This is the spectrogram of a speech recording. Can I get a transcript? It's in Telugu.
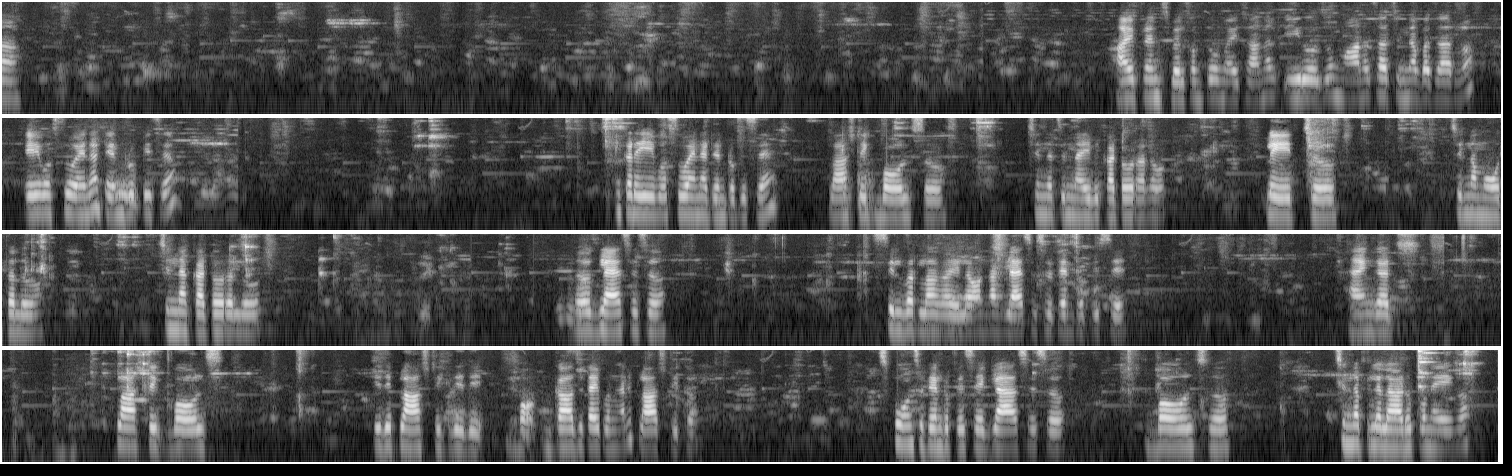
Hi friends welcome to my channel ఈరోజు మానస చిన్న బజార్లో ఏ వస్తువు అయినా టెన్ రూపీసే ఇక్కడ ఏ వస్తువు అయినా టెన్ రూపీసే ప్లాస్టిక్ బౌల్స్ చిన్న చిన్న ఇవి కటోరాలు ప్లేట్స్ చిన్న మూతలు చిన్న కటోరలు గ్లాసెస్ సిల్వర్ లాగా ఇలా ఉన్న గ్లాసెస్ టెన్ రూపీసే హ్యాంగర్స్ ప్లాస్టిక్ బౌల్స్ ఇది ప్లాస్టిక్ ఇది. గాజు టైప్ ఉంది కానీ ప్లాస్టిక్ స్పూన్స్ టెన్ రూపీసే గ్లాసెస్ బౌల్స్ చిన్నపిల్లలు ఆడుకునే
